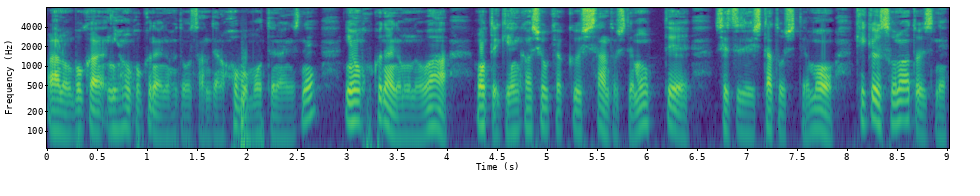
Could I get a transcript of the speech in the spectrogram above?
あの、僕は日本国内の不動産ってのはほぼ持ってないんですね。日本国内のものは、持って原価償却資産として持って節税したとしても、結局その後ですね、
